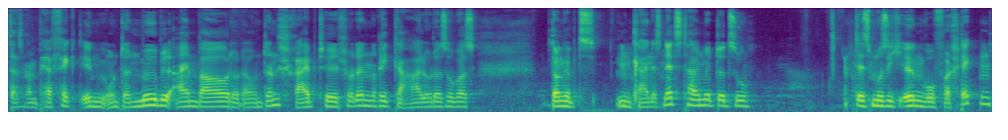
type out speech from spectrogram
dass man perfekt irgendwie unter ein Möbel einbaut oder unter einen Schreibtisch oder ein Regal oder sowas. Dann gibt es ein kleines Netzteil mit dazu. Das muss ich irgendwo verstecken.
